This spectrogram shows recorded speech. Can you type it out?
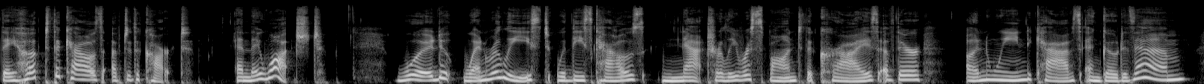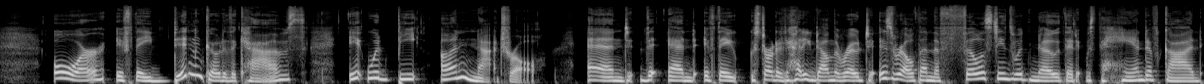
they hooked the cows up to the cart and they watched. Would, when released, would these cows naturally respond to the cries of their unweaned calves and go to them? Or if they didn't go to the calves, it would be unnatural. And the, and if they started heading down the road to Israel, then the Philistines would know that it was the hand of God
